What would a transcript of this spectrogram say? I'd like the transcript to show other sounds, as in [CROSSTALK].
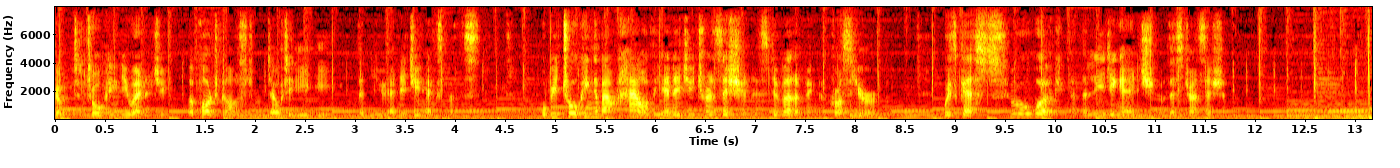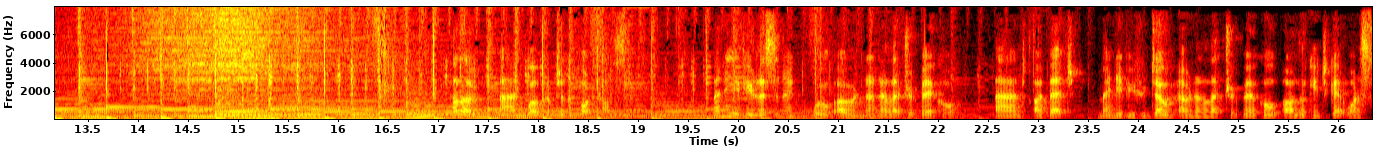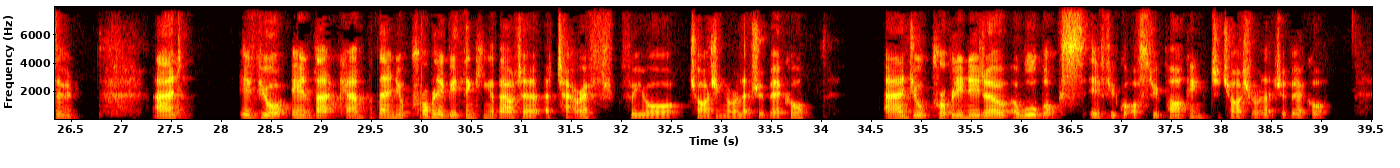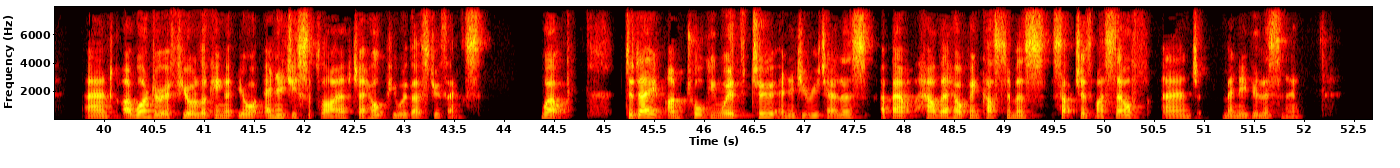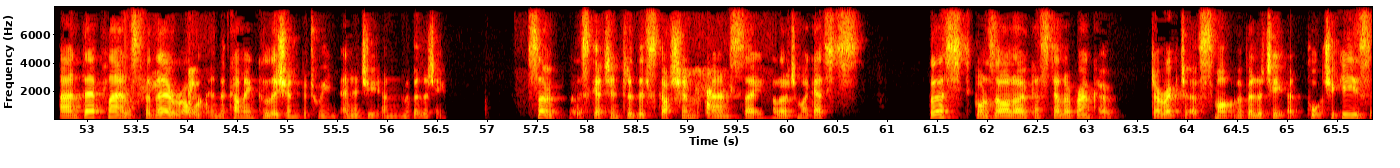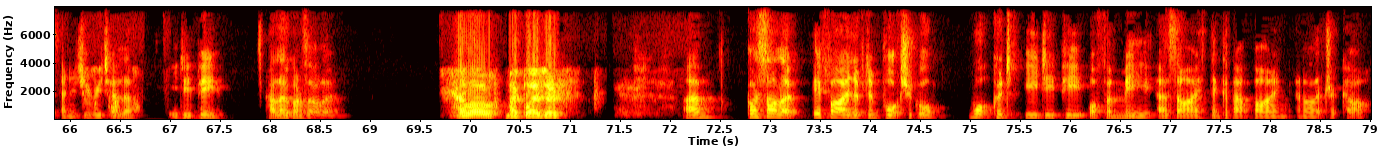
Welcome to Talking New Energy, a podcast from Delta EE, the new energy experts. We'll be talking about how the energy transition is developing across Europe, with guests who are working at the leading edge of this transition. Hello, and welcome to the podcast. Many of you listening will own an electric vehicle, and I bet many of you who don't own an electric vehicle are looking to get one soon. And if you're in that camp, then you'll probably be thinking about a, a tariff for your charging your electric vehicle. And you'll probably need a, a wall box if you've got off-street parking to charge your electric vehicle. And I wonder if you're looking at your energy supplier to help you with those two things. Well, today I'm talking with two energy retailers about how they're helping customers such as myself and many of you listening, and their plans for their role in the coming collision between energy and mobility. So let's get into the discussion and say hello to my guests. First, Gonzalo Castelo Branco, Director of Smart Mobility at Portuguese energy retailer EDP. Hello, Gonzalo. Hello, my pleasure. Um, Gonzalo, if I lived in Portugal, what could EDP offer me as I think about buying an electric car?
